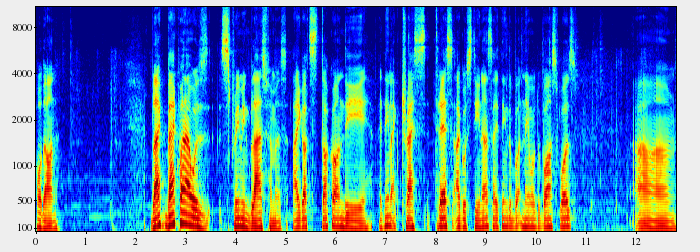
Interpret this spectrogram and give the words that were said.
Hold on. Black, back when I was streaming Blasphemous, I got stuck on the, I think like Tres, Tres Agostinas, I think the name of the boss was. Um,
